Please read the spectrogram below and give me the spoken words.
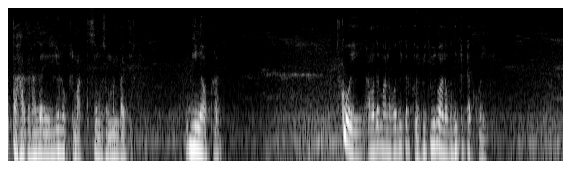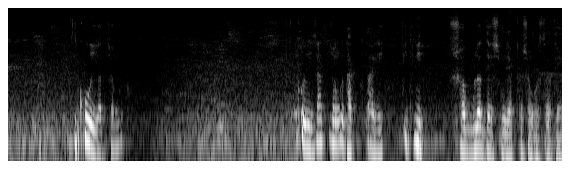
এত হাজার হাজার নিরীহ লোককে মারতেছে মুসলমান ভাইদেরকে? বিনা অপরাধে। কই? আমাদের মানবাধিকার কই? পৃথিবীর মানবাধিকারটা কই? কই জাতিসংঘ? কই? জাতিসংঘ থাকতো তাহলে পৃথিবীর সবগুলো দেশ মিলে একটা সংস্থা হয়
